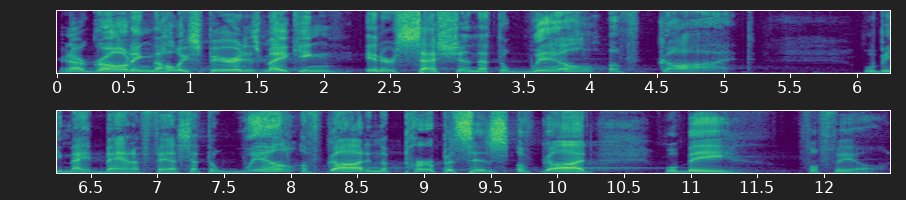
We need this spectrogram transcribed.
in our groaning, the Holy Spirit is making intercession that the will of God will be made manifest, that the will of God and the purposes of God will be fulfilled.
